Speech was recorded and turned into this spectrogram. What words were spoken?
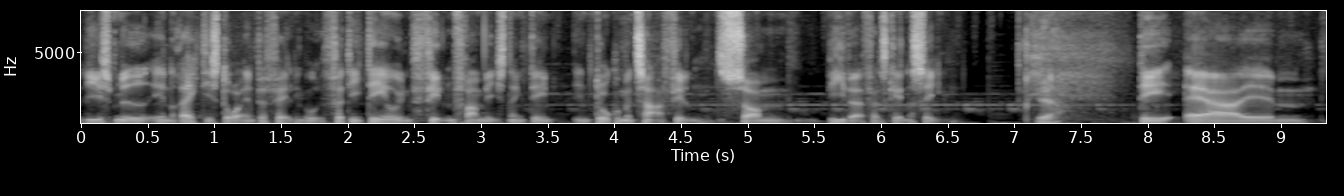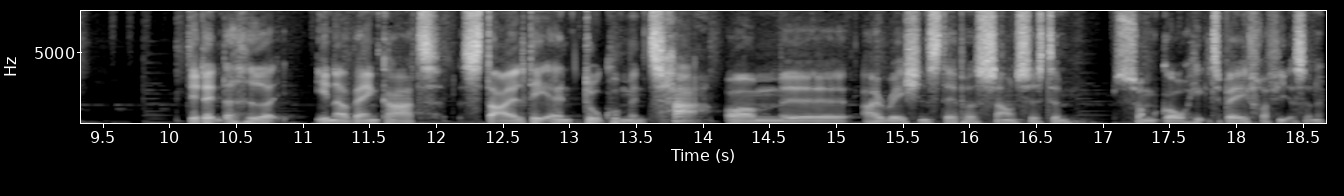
lige smide en rigtig stor anbefaling ud, fordi det er jo en filmfremvisning, det er en, en dokumentarfilm, som vi i hvert fald skal ind og se. ja. Det er, øhm, det er den, der hedder Inner Vanguard Style. Det er en dokumentar om øh, Iration Steppers Sound System, som går helt tilbage fra 80'erne.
